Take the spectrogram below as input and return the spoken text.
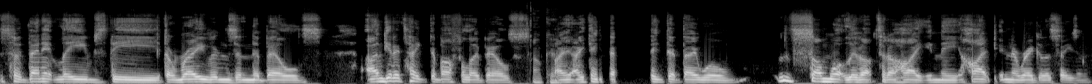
so then it leaves the the Ravens and the Bills. I'm going to take the Buffalo Bills. Okay, I, I think that think that they will somewhat live up to the hype in the hype in the regular season.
